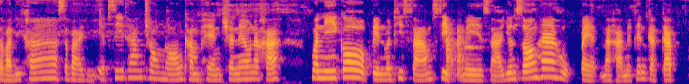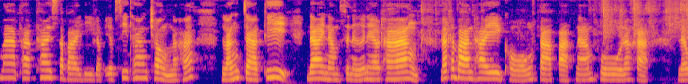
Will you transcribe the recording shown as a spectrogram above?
สวัสดีค่ะ สบายดีเอฟซีทางช่องน้องคำแพงชาแนลนะคะ วันนี้ก็เป็นวันที่ 30 เมษายน 2568 นะคะแม่เพ่นกับกับมาทักทายสบายดีกับ FC ทางช่องนะคะ หลังจากที่ได้นำเสนอแนวทาง รัฐบาลไทยของตาปากน้ำโพนะคะ แล้ว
